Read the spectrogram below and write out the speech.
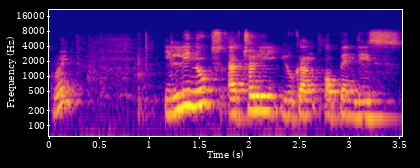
Great. In Linux actually you can open this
